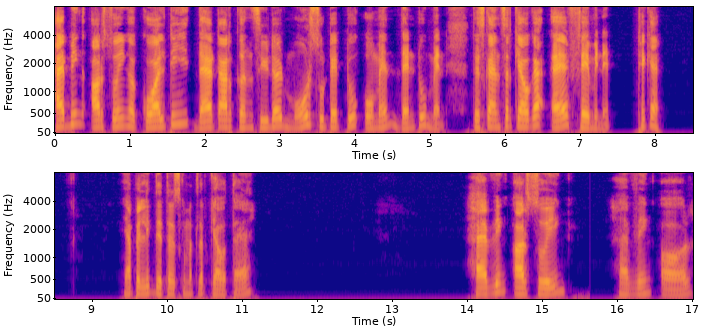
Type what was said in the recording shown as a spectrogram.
having or showing a quality that are considered more suited to women than to men तो इसका आंसर क्या होगा? ए फेमिनेट ठीक है? यहाँ पे लिख देता हूँ, इसका मतलब क्या होता है? Having or showing having or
